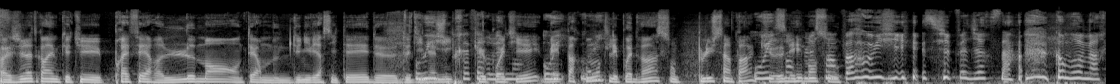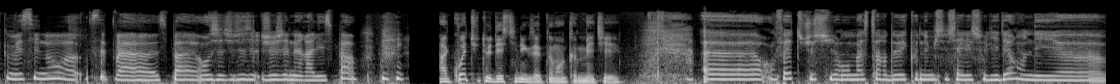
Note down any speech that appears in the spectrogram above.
Ouais, je note quand même que tu préfères Le Mans en termes d'université, de, de dynamique que Poitiers. Mais par oui. contre, les Poitevins sont plus sympas Oui, que sont les plus sympas, oui, je peux dire ça, comme remarque. Mais sinon, euh, c'est pas, c'est pas, je, je, je généralise pas. À quoi tu te destines exactement comme métier? Euh, en fait, je suis en master 2 économie sociale et solidaire. On est, euh,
